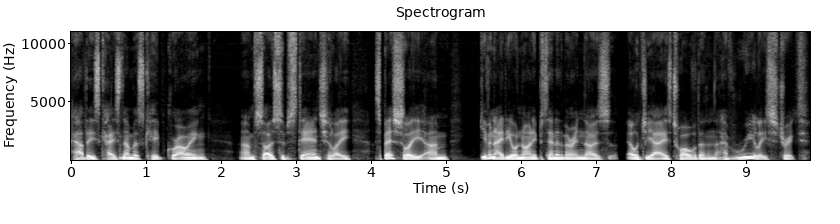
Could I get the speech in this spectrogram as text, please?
how these case numbers keep growing um, so substantially, especially um, given 80 or 90% of them are in those LGAs, 12 of them have really strict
